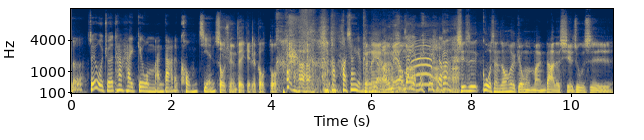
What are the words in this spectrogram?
了。所以我觉得他还给我们蛮大的空间。授权费给的够多，好，好像也没有，可能也没有吗？但其实过程中会给我们蛮大的协助，是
